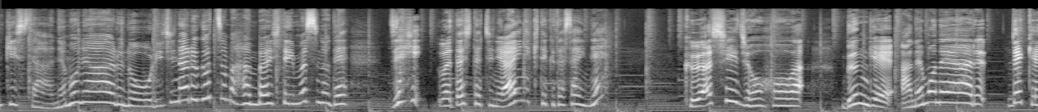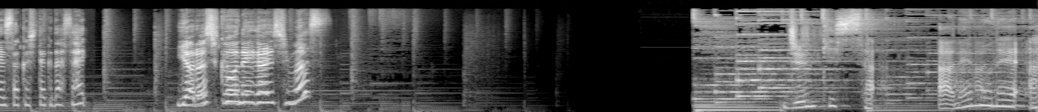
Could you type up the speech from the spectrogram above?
喫茶アネモネアールのオリジナルグッズも販売していますのでぜひ私たちに会いに来てくださいね。詳しい情報は文芸アネモネ R で検索してください。よろしくお願いします。純喫茶アネモネ R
